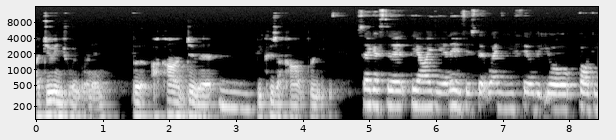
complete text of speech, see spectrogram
I do enjoy running, but I can't do it mm. because I can't breathe. So I guess the, the ideal is is that when you feel that your body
